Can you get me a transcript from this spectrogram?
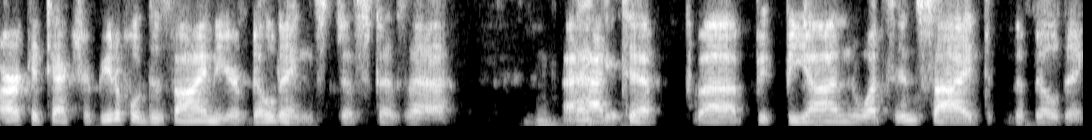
architecture, beautiful design of your buildings, just as a, a hat you. tip uh, beyond what's inside the building.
